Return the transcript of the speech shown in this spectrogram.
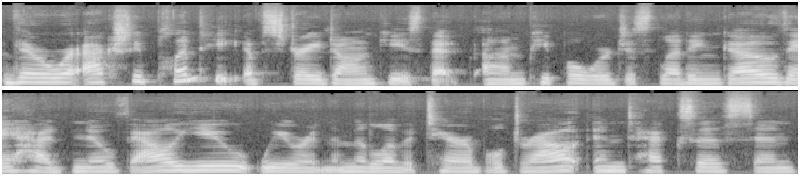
there were actually plenty of stray donkeys that um, people were just letting go. They had no value. We were in the middle of a terrible drought in Texas, and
